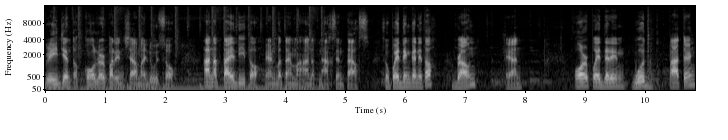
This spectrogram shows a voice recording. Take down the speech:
gradient of color pa rin siya, my dude. So, hanap tayo dito. Meron ba tayong mahanap na accent tiles? So, pwedeng ganito, brown, ayan, or pwede rin wood pattern.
